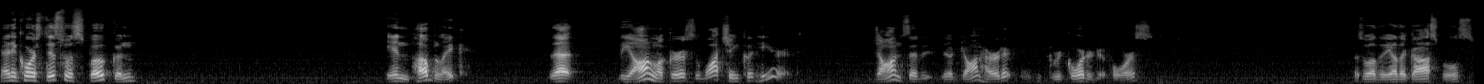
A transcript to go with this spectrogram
And of course, this was spoken in public that the onlookers watching could hear it. John said, uh, John heard it, he recorded it for us, as well as the other Gospels.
